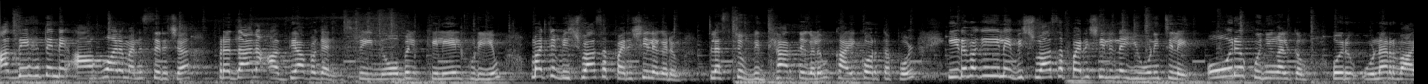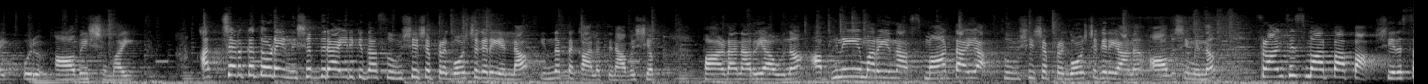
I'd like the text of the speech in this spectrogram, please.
അദ്ദേഹത്തിന്റെ ആഹ്വാനം അനുസരിച്ച് പ്രധാന അധ്യാപകൻ ശ്രീ നോബൽ കിളിയൽക്കുടിയും മറ്റ് വിശ്വാസ പരിശീലകരും പ്ലസ് ടു വിദ്യാർത്ഥികളും കൈകോർത്തപ്പോൾ ഇടവകയിലെ വിശ്വാസ പരിശീലന യൂണിറ്റിലെ ഓരോ കുഞ്ഞുങ്ങൾക്കും ഒരു ഉണർവായി ഒരു ആവേശമായി. അച്ചടക്കത്തോടെ നിശബ്ദരായിരിക്കുന്ന സുവിശേഷ പ്രഘോഷകരെയല്ല ഇന്നത്തെ കാലത്തിന് ആവശ്യം. പാടാൻ അറിയാവുന്ന അഭിനയം അറിയുന്ന സ്മാർട്ടായ സുവിശേഷ പ്രഘോഷകരെയാണ് ആവശ്യമെന്ന് ഫ്രാൻസിസ് മാർപ്പാപ്പ ശിരസ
